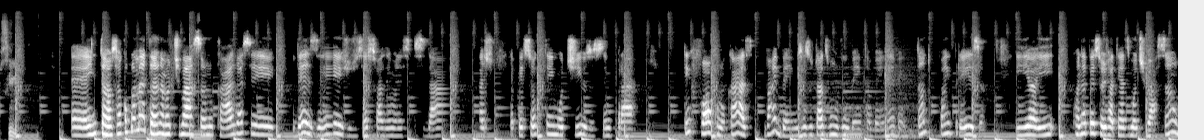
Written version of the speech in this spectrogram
Sim. É, então, só complementando, a motivação no caso vai ser o desejo de satisfazer uma necessidade. A pessoa que tem motivos, assim, para tem foco no caso, vai bem, os resultados vão vir bem também, né? Tanto para a empresa. E aí, quando a pessoa já tem a desmotivação,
